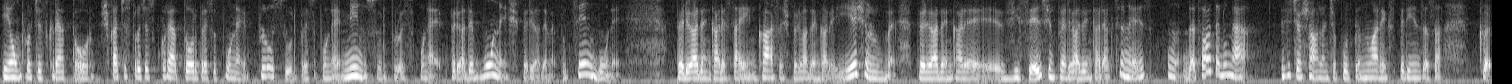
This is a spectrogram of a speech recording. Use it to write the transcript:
e un proces creator și că acest proces creator presupune plusuri, presupune minusuri, presupune perioade bune și perioade mai puțin bune, perioade în care stai în casă și perioade în care ieși în lume, perioade în care visezi și perioade în care acționezi, dar toată lumea zice așa la început, că nu are experiența asta, că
